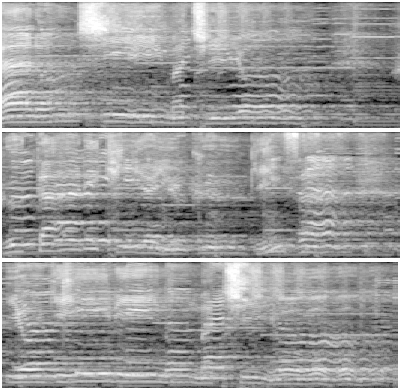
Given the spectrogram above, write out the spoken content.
楽しい街よ二人消えゆく銀座夜霧の街よ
